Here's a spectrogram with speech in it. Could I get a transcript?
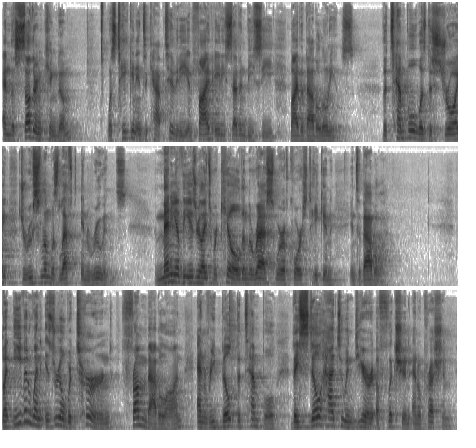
and the southern kingdom was taken into captivity in 587 BC by the Babylonians. The temple was destroyed, Jerusalem was left in ruins. Many of the Israelites were killed, and the rest were, of course, taken into Babylon. But even when Israel returned from Babylon and rebuilt the temple, they still had to endure affliction and oppression.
